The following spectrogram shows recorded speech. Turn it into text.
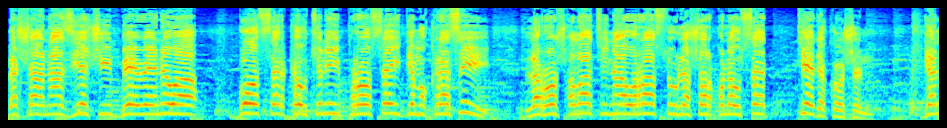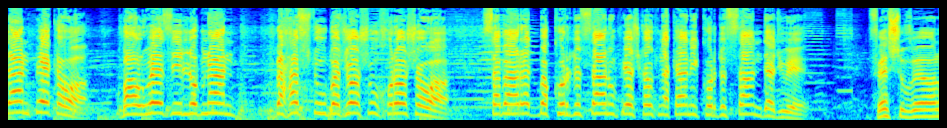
بە شانازییەکی بێوێنەوە بۆ سەرکەوتنی پرۆسەی دێموکراسی لە ڕۆژهەڵاتی ناوەڕاست و لە شەرقلەوسەت تێدەکۆشن. گەلان پێکەوە باڵوێزی لوبنان بە هەست و بە جۆش و خرۆشەوە سەبارەت بە کوردستان و پێشکەوتنەکانی کوردستان دەدوێ. Festival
